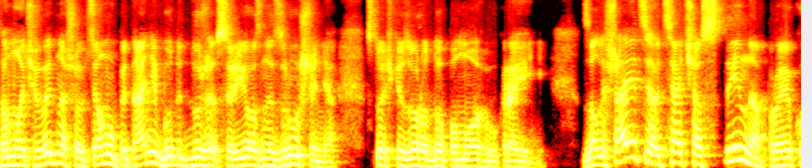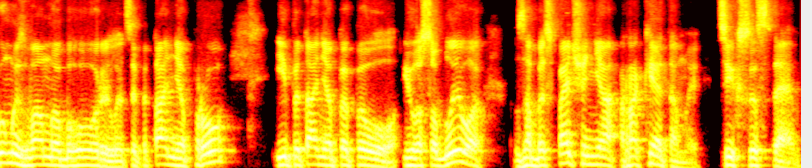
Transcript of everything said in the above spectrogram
Тому очевидно, що в цьому питанні буде дуже серйозне зрушення з точки зору допомоги Україні. Залишається оця частина, про яку ми з вами обговорили: це питання ПРО і питання ППО, і особливо забезпечення ракетами цих систем.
